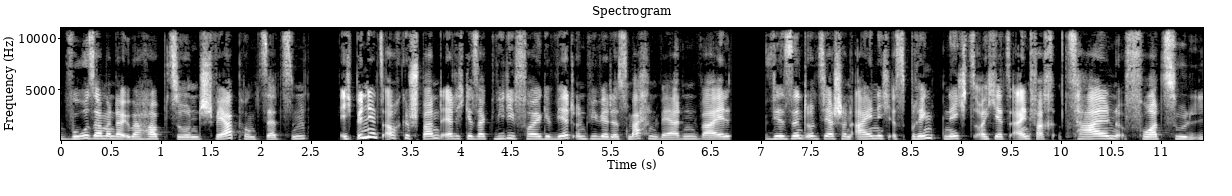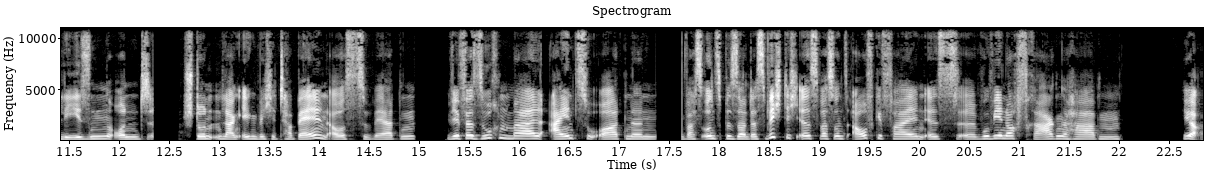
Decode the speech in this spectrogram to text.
wo soll man da überhaupt so einen Schwerpunkt setzen? Ich bin jetzt auch gespannt, ehrlich gesagt, wie die Folge wird und wie wir das machen werden, weil wir sind uns ja schon einig, es bringt nichts, euch jetzt einfach Zahlen vorzulesen und stundenlang irgendwelche Tabellen auszuwerten. Wir versuchen mal einzuordnen, was uns besonders wichtig ist, was uns aufgefallen ist, äh, wo wir noch Fragen haben. Ja,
